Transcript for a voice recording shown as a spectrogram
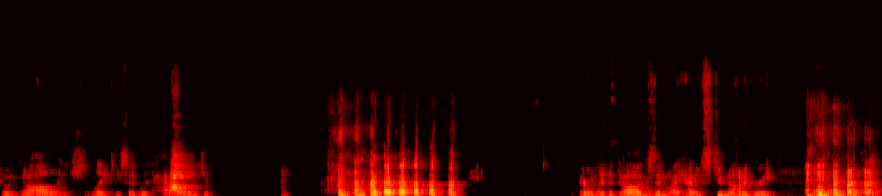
to acknowledge, like you said with Hal, Apparently, the dogs in my house do not agree. I,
